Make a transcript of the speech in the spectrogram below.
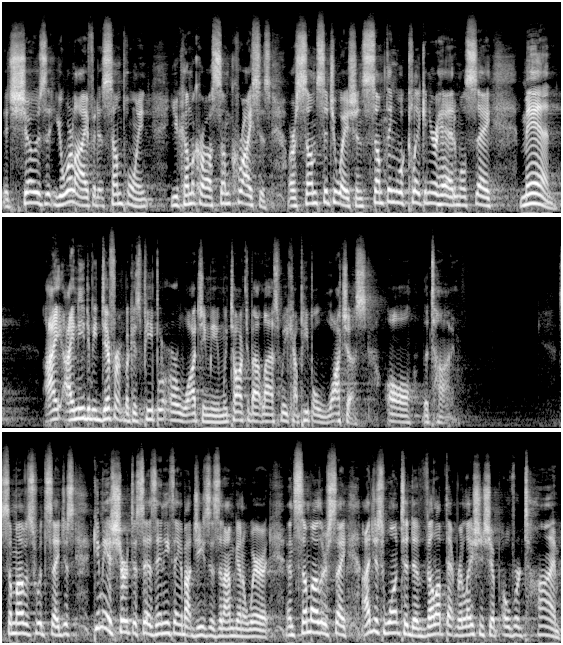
It shows that your life, at some point, you come across some crisis or some situation, something will click in your head and will say, Man, I, I need to be different because people are watching me. And we talked about last week how people watch us all the time. Some of us would say, just give me a shirt that says anything about Jesus and I'm going to wear it. And some others say, I just want to develop that relationship over time.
